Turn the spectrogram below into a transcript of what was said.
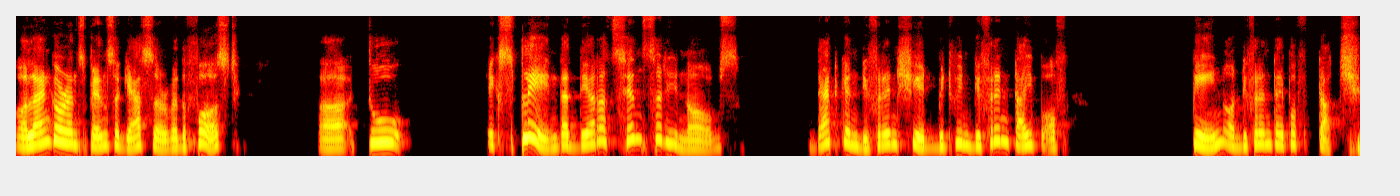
Erlanger and Spencer Gasser were the first uh, to explain that there are sensory nerves that can differentiate between different type of pain or different type of touch.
